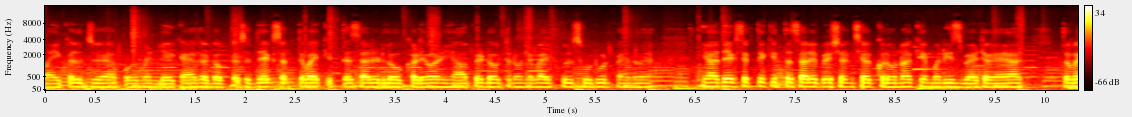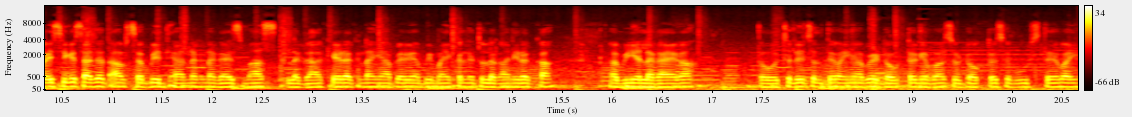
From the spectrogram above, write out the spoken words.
माइकल जो है अपॉइंटमेंट लेके आया था डॉक्टर से। देख सकते भाई कितने सारे लोग खड़े हुए और यहाँ पे डॉक्टरों ने भाई फुल सूट वूट पहने हुए हैं। यहाँ देख सकते कितने सारे पेशेंट्स या कोरोना के मरीज़ बैठे हुए हैं यार। तो भाई इसी के साथ साथ आप सब भी ध्यान रखना गैस मास्क लगा के रखना। यहाँ पे अभी माइकल ने तो लगा नहीं रखा, अभी ये लगाएगा। तो चलिए चलते भाई यहाँ पे डॉक्टर के पास डॉक्टर से पूछते हैं भाई।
